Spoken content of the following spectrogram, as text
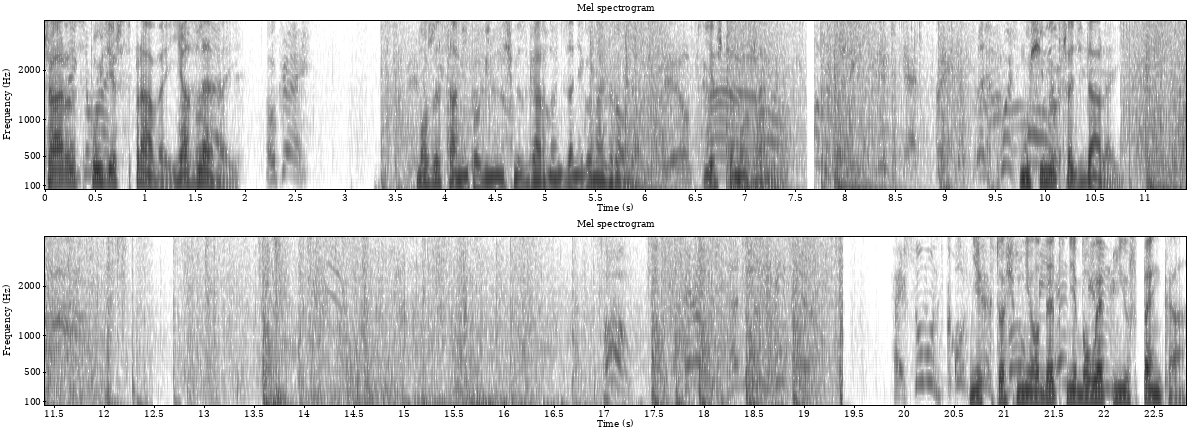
Charles, pójdziesz z prawej, ja z lewej. Może sami powinniśmy zgarnąć za niego nagrodę. Jeszcze możemy. Musimy przejść dalej. Niech ktoś mnie odetnie, bo łeb mi już pęka.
